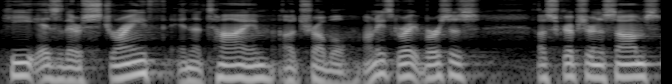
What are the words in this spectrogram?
He is their strength in the time of trouble. Aren't these great verses of Scripture in the Psalms?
